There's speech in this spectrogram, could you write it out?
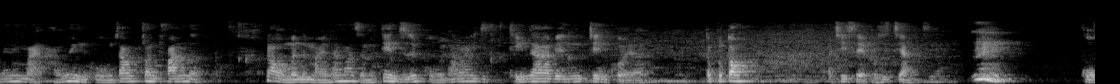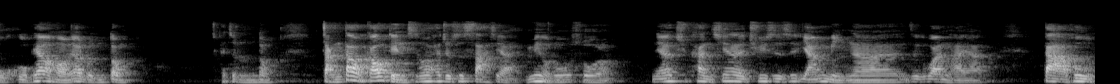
那个买航运股这样赚翻了，那我们的买他妈什么电子股，他妈一直停在那边见鬼了，都不动。啊其实也不是这样子，股股票哈要轮动，还是轮动，涨到高点之后它就是杀下来，没有啰嗦了。你要去看现在的趋势是阳明啊，这个万海啊，大户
